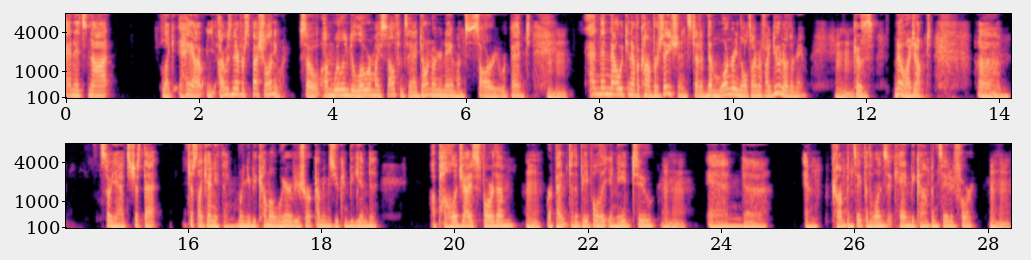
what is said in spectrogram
And it's not like, hey, I, I was never special anyway. So I'm willing to lower myself and say, I don't know your name. I'm sorry. Repent. Mhm. And then now we can have a conversation instead of them wondering the whole time if I do know their name. Mhm. Because no, I don't. Um, so yeah, it's just that, just like anything, when you become aware of your shortcomings, you can begin to apologize for them, Mm. repent to the people that you need to, Mhm. and uh, and compensate for the ones that can be compensated for. Mhm.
